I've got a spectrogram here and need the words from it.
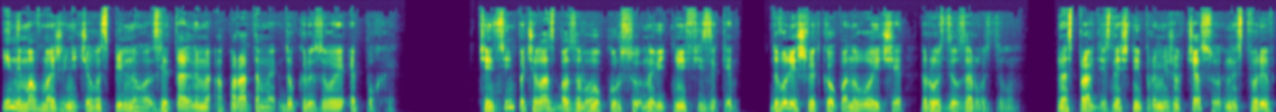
і не мав майже нічого спільного з літальними апаратами до кризової епохи. Ченсінь почала з базового курсу новітньої фізики, доволі швидко опановуючи розділ за розділом. Насправді, значний проміжок часу не створив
